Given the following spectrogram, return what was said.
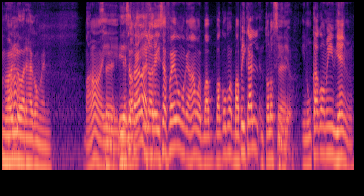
mejores bueno. lugares a comer. Sí. y, eso lo que, y lo que hice fue como que vamos, va, va a comer- va a picar en todos los Sí. sitios. Y nunca comí bien,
